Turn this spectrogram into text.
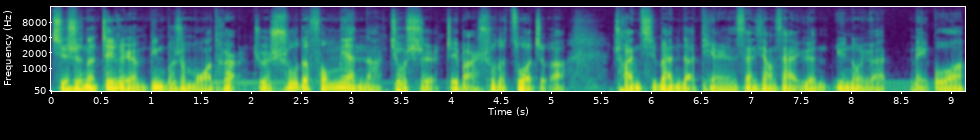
其实呢，这个人并不是模特，就是书的封面呢，就是这本书的作者，传奇般的铁人三项赛运运动员，美国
